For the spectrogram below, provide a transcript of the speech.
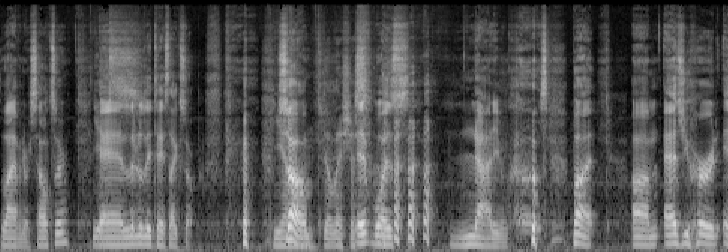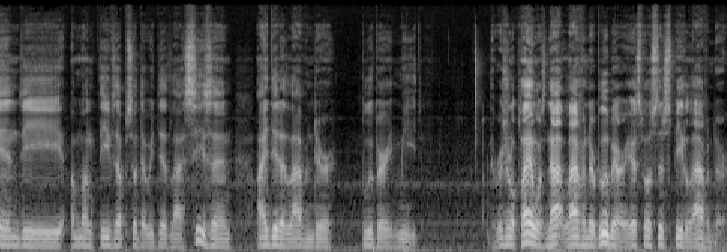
lavender seltzer, Yes. and literally tastes like soap. so delicious. it was not even close. But um, as you heard in the Among Thieves episode that we did last season, I did a lavender blueberry mead. The original plan was not lavender blueberry. It was supposed to just be lavender.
